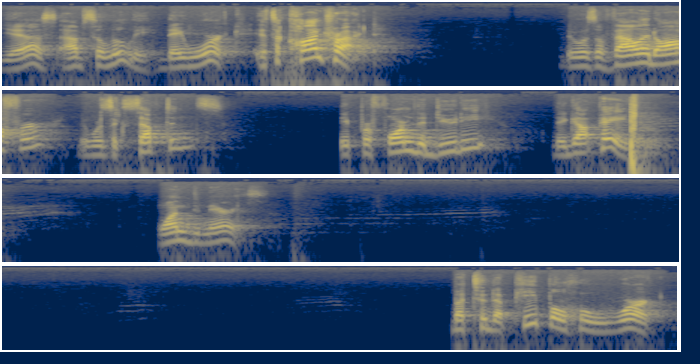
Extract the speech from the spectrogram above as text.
Yes, absolutely. They work. It's a contract. There was a valid offer, there was acceptance. They performed the duty, they got paid. One denarius. But to the people who worked,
